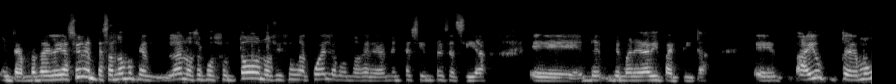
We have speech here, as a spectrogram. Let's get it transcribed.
entre ambas delegaciones, empezando porque no se consultó, no se hizo un acuerdo, cuando generalmente siempre se hacía de, de, manera bipartita. Eh, hay, tenemos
